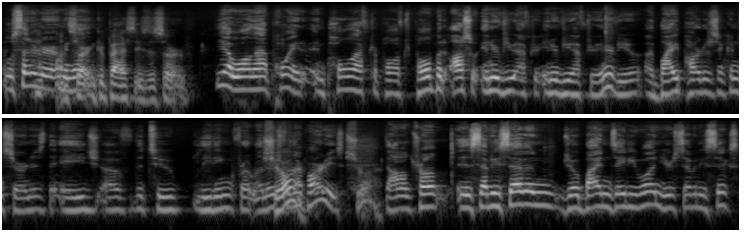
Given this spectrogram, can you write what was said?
Well, Senator, on I mean, certain capacities to serve. Yeah, well, on that point, in poll after poll after poll, but also interview after interview after interview, a bipartisan concern is the age of the two leading frontrunners sure. for their parties. Sure. Donald Trump is 77, Joe Biden's 81, you're 76.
